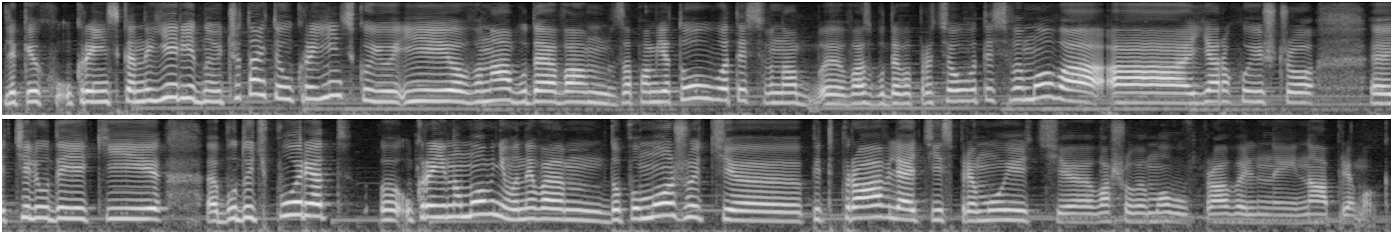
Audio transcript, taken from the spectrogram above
для яких українська не є рідною. Читайте українською, і вона буде вам запам'ятовуватись, вона у вас буде випрацьовуватись вимова. А я рахую, що ті люди, які будуть поряд. Е, Україномовні вони вам допоможуть, е, підправлять і спрямують е, вашу вимову в правильний напрямок.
